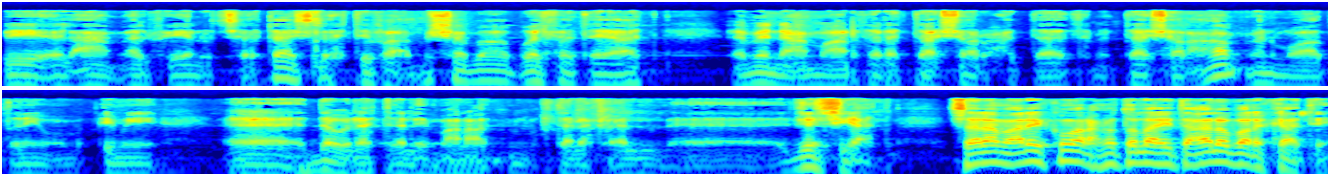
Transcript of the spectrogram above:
في العام 2019 الاحتفاء بالشباب والفتيات من أعمار 13 وحتى 18 عام من مواطني ومقيمي دولة الإمارات من مختلف الجنسيات. السلام عليكم ورحمة الله تعالى وبركاته.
